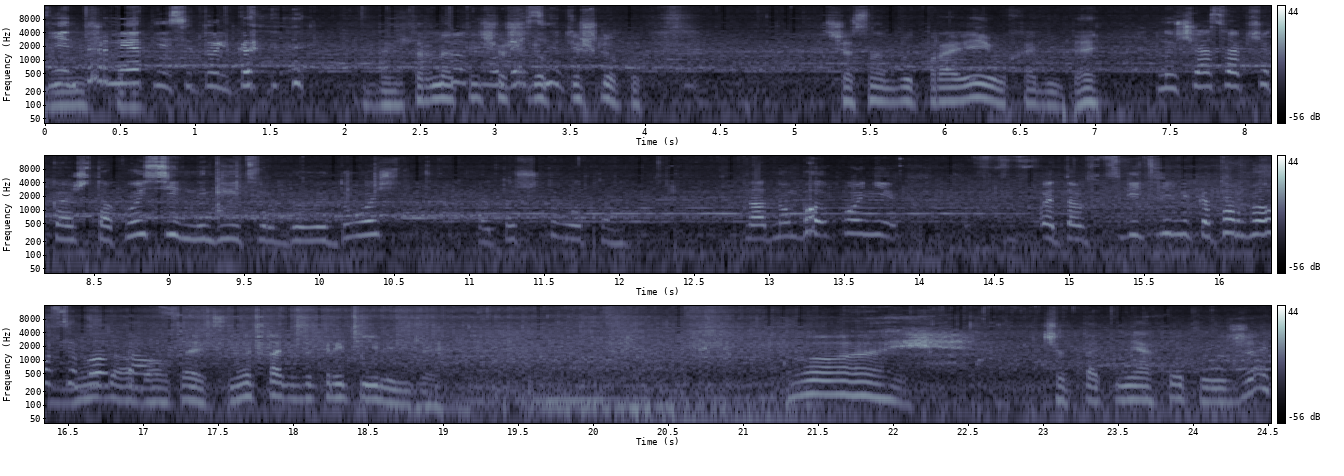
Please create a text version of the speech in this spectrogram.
Где Ну, интернет, если только. Да интернет Тут еще магазин. шлепки. Сейчас надо будет правее уходить, да? Ну, сейчас вообще, конечно, такой сильный ветер был и дождь. Это что там? На одном балконе это светильник оторвался, Ну да, болтал. болтается. Ну это так закрепились, да. Ой, что-то так неохота уезжать.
